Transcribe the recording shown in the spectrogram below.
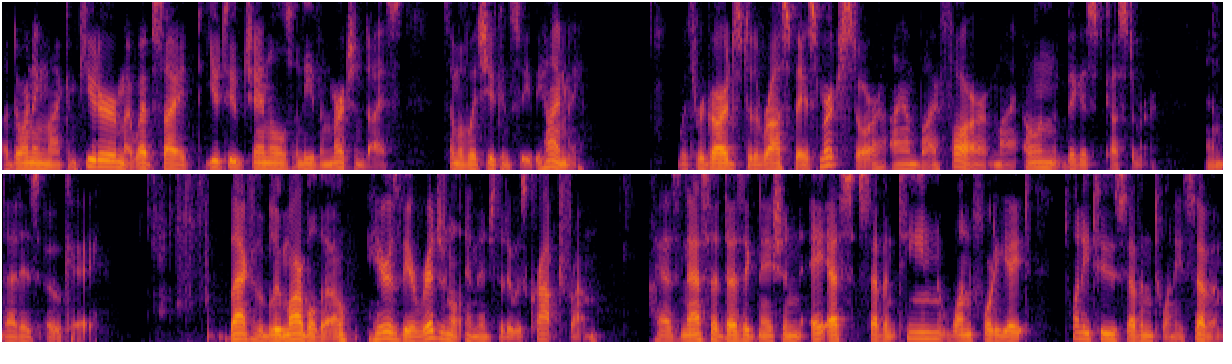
adorning my computer, my website, YouTube channels, and even merchandise, some of which you can see behind me. With regards to the Raw Space merch store, I am by far my own biggest customer, and that is okay. Back to the blue marble, though. Here's the original image that it was cropped from. It has NASA designation AS17 148 22727.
